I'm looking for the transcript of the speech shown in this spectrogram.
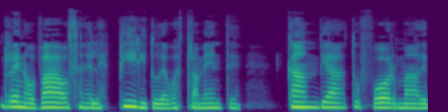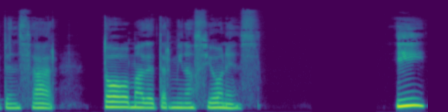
renovaos en el espíritu de vuestra mente, cambia tu forma de pensar, toma determinaciones y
